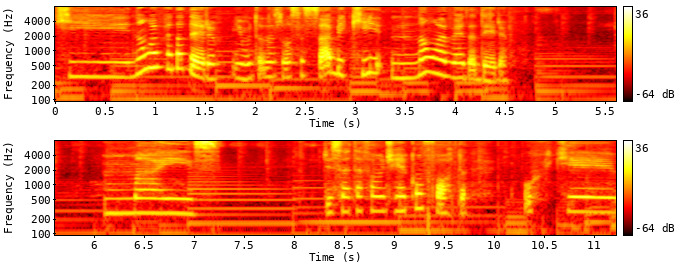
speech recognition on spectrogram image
que não é verdadeira. E muitas vezes você sabe que não é verdadeira mas de certa forma te reconforta, porque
